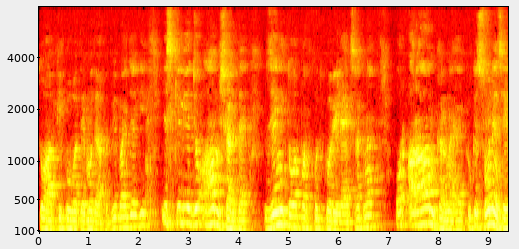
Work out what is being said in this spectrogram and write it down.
तो आपकी कुत मुदाफ़त भी बढ़ जाएगी। इसके लिए जो आम शर्त है, जहनी तौर पर ख़ुद को रिलैक्स रखना और आराम करना है, क्योंकि सोने से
